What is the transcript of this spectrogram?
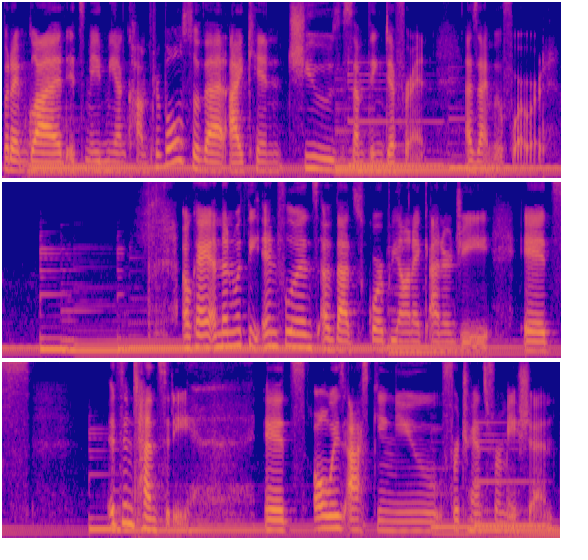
but I'm glad it's made me uncomfortable so that I can choose something different as I move forward. Okay, and then with the influence of that scorpionic energy, it's it's intensity. It's always asking you for transformation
